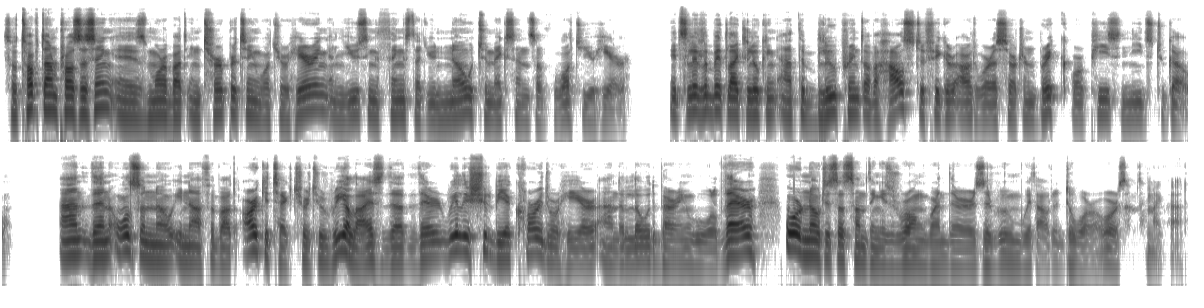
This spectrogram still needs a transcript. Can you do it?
So, top down processing is more about interpreting what you're hearing and using things that you know to make sense of what you hear. It's a little bit like looking at the blueprint of a house to figure out where a certain brick or piece needs to go and then also know enough about architecture to realize that there really should be a corridor here and a load bearing wall there, or notice that something is wrong when there's a room without a door or something like that.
